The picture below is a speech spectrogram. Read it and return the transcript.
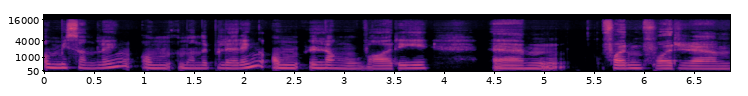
om mishandling, om manipulering, om langvarig eh, form for eh,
